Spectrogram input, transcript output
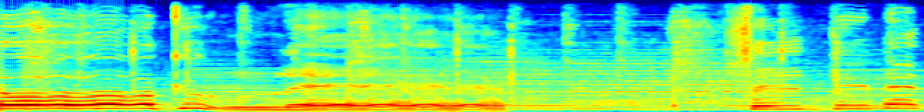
おくれ。センティメン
